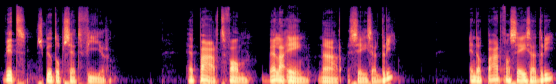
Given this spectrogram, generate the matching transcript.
Wit speelt op zet 4. Het paard van Bella 1 naar Caesar 3. En dat paard van Caesar 3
